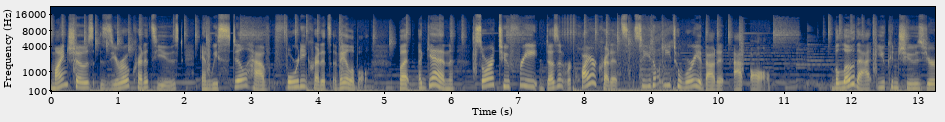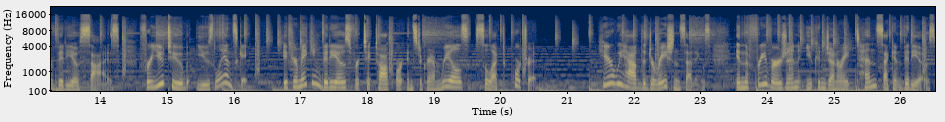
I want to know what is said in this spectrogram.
Mine shows zero credits used, and we still have 40 credits available. But again, Sora 2 Free doesn't require credits, so you don't need to worry about it at all. Below that, you can choose your video size. For YouTube, use landscape. If you're making videos for TikTok or Instagram Reels, select portrait. Here we have the duration settings. In the free version, you can generate 10-second videos.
